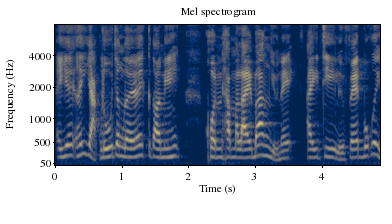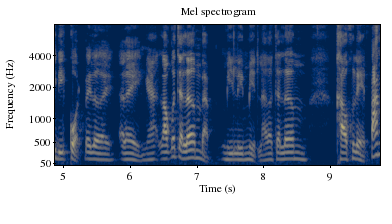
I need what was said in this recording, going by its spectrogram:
ไอ้เหี้ยเฮ้ยอยากรู้จังเลยเฮ้ยตอนนี้คนทำอะไรบ้างอยู่ใน IG หรือ Facebook ก็อีดีกดไปเลยอะไรอย่างเงี้ยเราก็จะเริ่มแบบมีลิมิต แล้วเราจะเริ่ม calculate ตั้ง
